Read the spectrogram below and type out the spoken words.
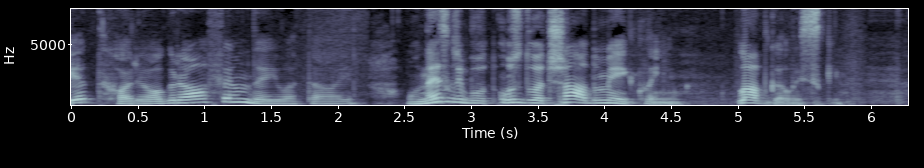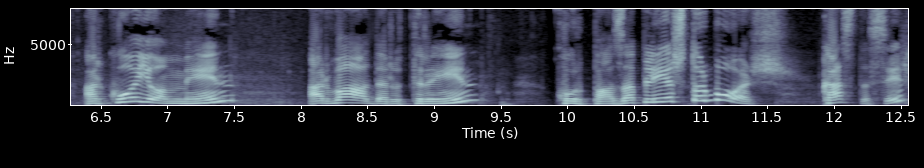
iet, choreogrāfe un dejotāja. Un es gribu uzdot šādu mīkliņu, latgaliski. Ar ko jau min, ar vādaru trin, Kur pazaplieš, tur bož. Kas tas ir?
